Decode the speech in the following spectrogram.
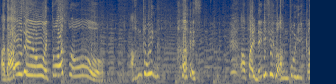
아 나오세요! 왜 또 왔어? 안 보인다. 아씨. 아 발 내리세요. 안 보이니까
